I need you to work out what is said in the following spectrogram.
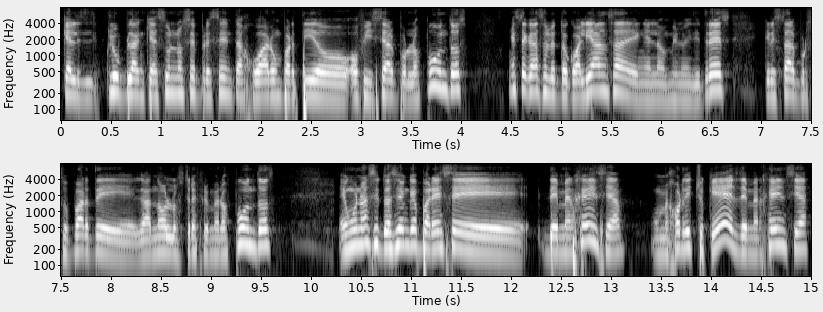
que el club blanquiazul no se presenta a jugar un partido oficial por los puntos. En este caso le tocó Alianza en el 2023. Cristal, por su parte, ganó los tres primeros puntos. En una situación que parece de emergencia, o mejor dicho, que es de emergencia,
